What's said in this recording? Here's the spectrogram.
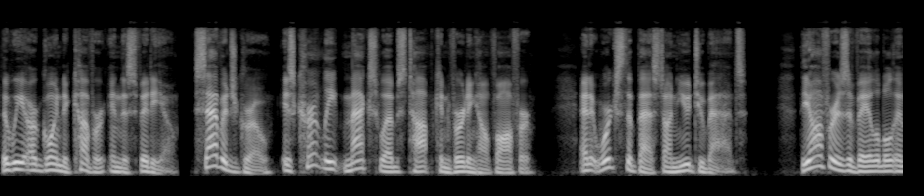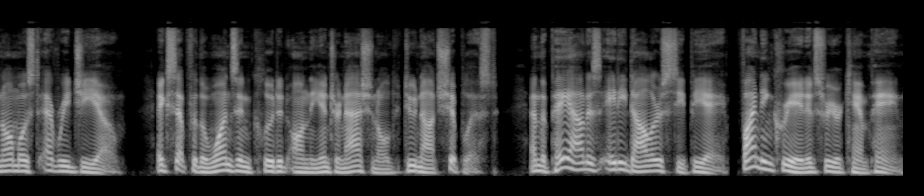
that we are going to cover in this video. Savage Grow is currently MaxWeb's top converting health offer, and it works the best on YouTube ads. The offer is available in almost every geo, except for the ones included on the international do not ship list, and the payout is $80 CPA. Finding creatives for your campaign.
